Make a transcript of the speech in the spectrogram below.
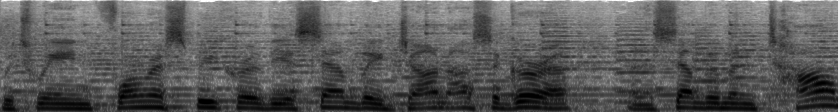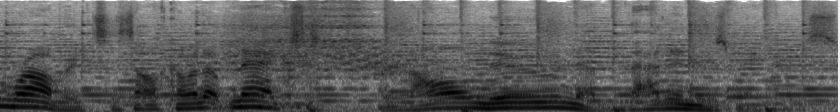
between former Speaker of the Assembly John Oceguera and Assemblyman Tom Roberts. It's all coming up next on an all new Nevada Newsmakers.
